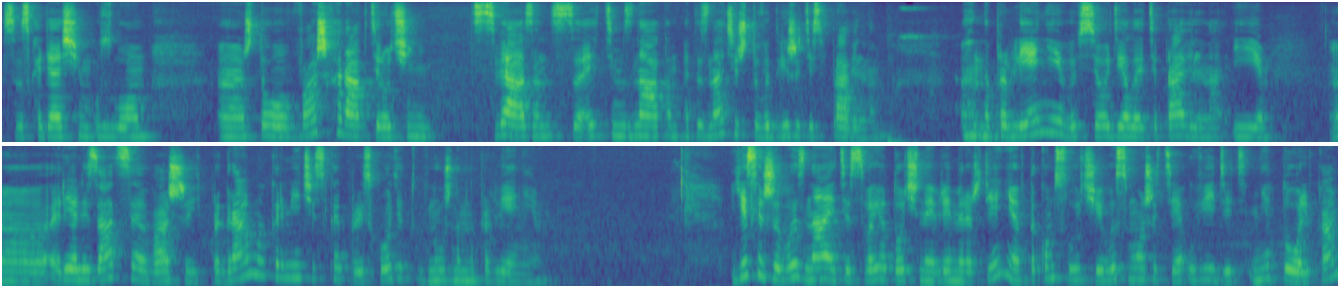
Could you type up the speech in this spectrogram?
с восходящим узлом, э, что ваш характер очень связан с этим знаком, это значит, что вы движетесь в правильном направлении, вы все делаете правильно, и э, реализация вашей программы кармической происходит в нужном направлении. Если же вы знаете свое точное время рождения, в таком случае вы сможете увидеть не только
